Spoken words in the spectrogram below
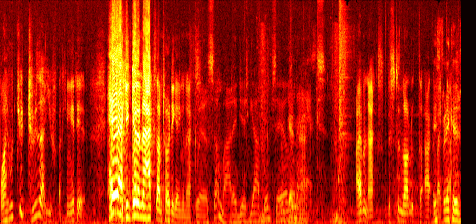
Why would you do that, you fucking idiot? Hey, I can get an axe. I'm totally getting an axe. Well, somebody just got themselves an an axe. axe. I have an axe. This does not look the axe. It's like funny that. because it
